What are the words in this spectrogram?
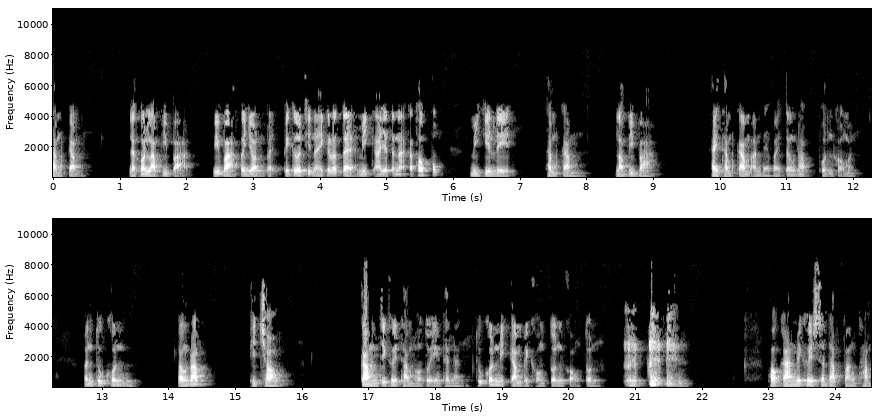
ทำกรรม แล้วก็รับวิบาก วิบากก็หย่อนไป ไปเกิดที่ไหนก็แล้วแต่มีอายตนะกระทบปุ๊บ มีกิเลสทำกรรม รับวิบาก ใครทำกรรมอันใดไว้ต้องรับผลของมัน มันทุกคนต้องรับผิดชอบ กรรมที่เคยทำของตัวเองเท่านั้น ทุกคนมีกรรมเป็นของตนของตน เพราะการไม่เคยสดับฟังธรรม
